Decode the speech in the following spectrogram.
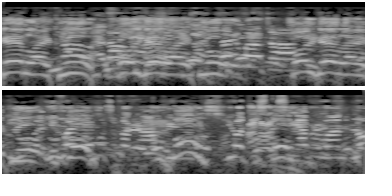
girl like you, No, no. call girl like you, Very well done. call girl like you, You of were able course, to fucking argue. of course. You are dismissing everyone, not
